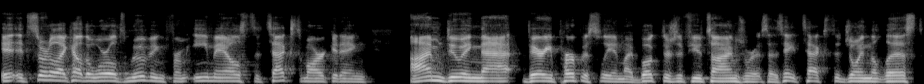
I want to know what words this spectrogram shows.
it's sort of like how the world's moving from emails to text marketing. I'm doing that very purposely in my book. There's a few times where it says, Hey, text to join the list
